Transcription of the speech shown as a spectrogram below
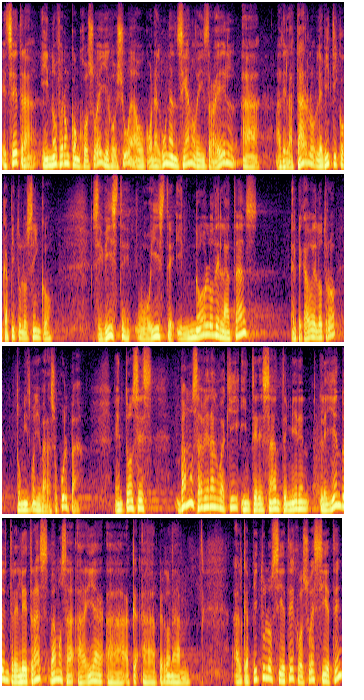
etcétera. Y no fueron con Josué y Joshua o con algún anciano de Israel a, delatarlo. Levítico capítulo 5. Si viste o oíste y no lo delatas, el pecado del otro, tú mismo llevarás su culpa. Entonces, vamos a ver algo aquí interesante. Miren, leyendo entre letras, vamos a, a, a, perdona, al capítulo 7, Josué 7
